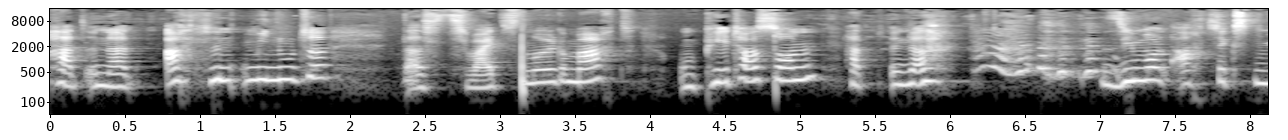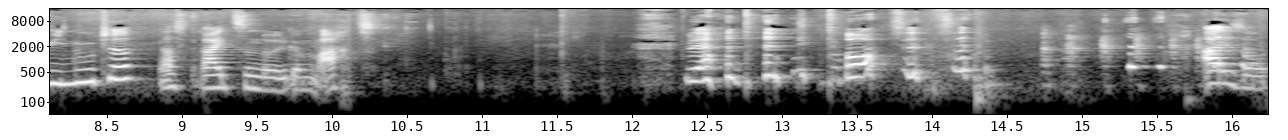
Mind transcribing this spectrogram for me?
hat in der 18. Minute das 2 zu 0 gemacht. Und Peterson hat in der 87. Minute das 3 zu 0 gemacht. Wer hat denn die Torschüsse? Also,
